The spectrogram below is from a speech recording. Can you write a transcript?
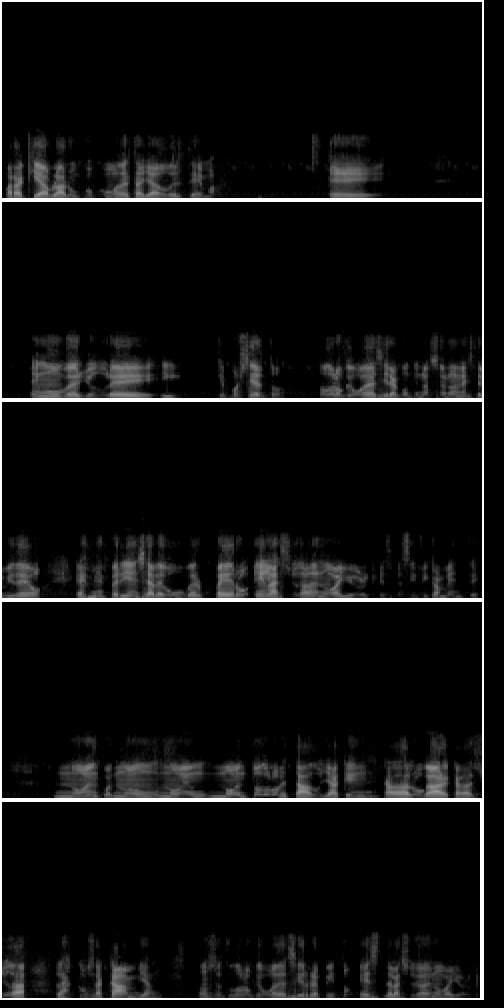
para aquí hablar un poco más detallado del tema. Eh, en Uber yo duré, y que por cierto, todo lo que voy a decir a continuación en este video es mi experiencia de Uber, pero en la ciudad de Nueva York específicamente. No en, no, no, en, no en todos los estados, ya que en cada lugar, cada ciudad, las cosas cambian. Entonces, todo lo que voy a decir, repito, es de la ciudad de Nueva York.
